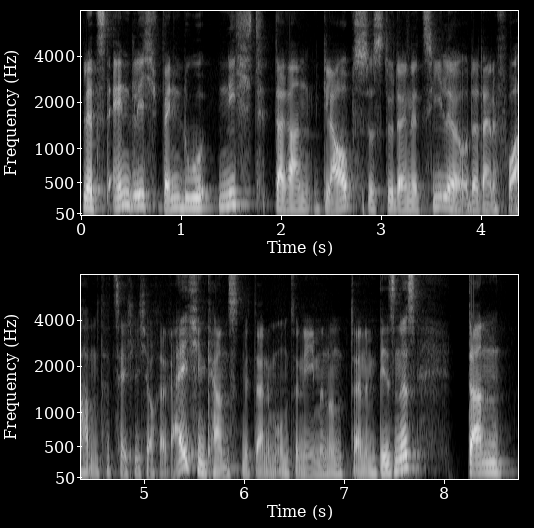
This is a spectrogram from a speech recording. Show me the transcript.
letztendlich, wenn du nicht daran glaubst, dass du deine Ziele oder deine Vorhaben tatsächlich auch erreichen kannst mit deinem Unternehmen und deinem Business, dann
